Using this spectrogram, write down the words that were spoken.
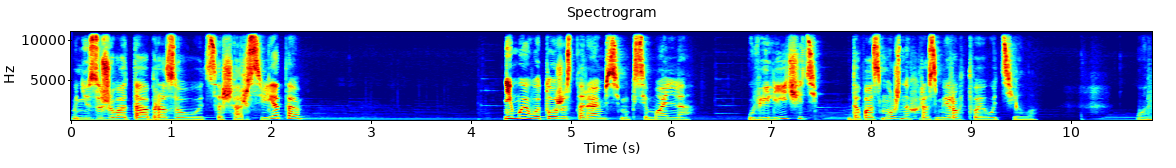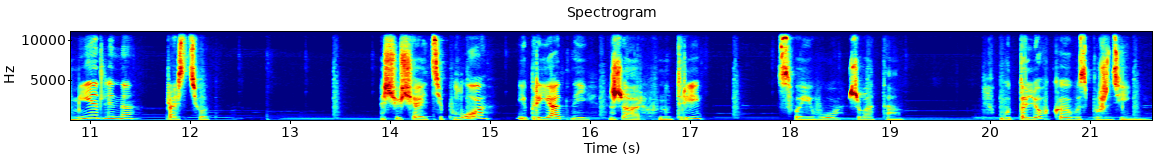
Внизу живота образовывается шар света, и мы его тоже стараемся максимально увеличить до возможных размеров твоего тела. Он медленно растет. Ощущай тепло и приятный жар внутри своего живота, будто легкое возбуждение.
